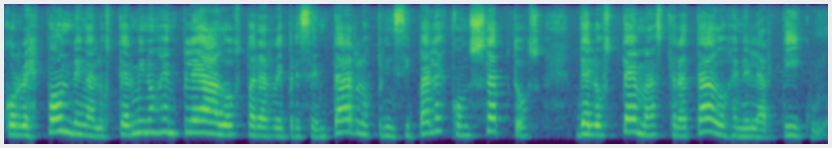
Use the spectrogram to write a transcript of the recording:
Corresponden a los términos empleados para representar los principales conceptos de los temas tratados en el artículo,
